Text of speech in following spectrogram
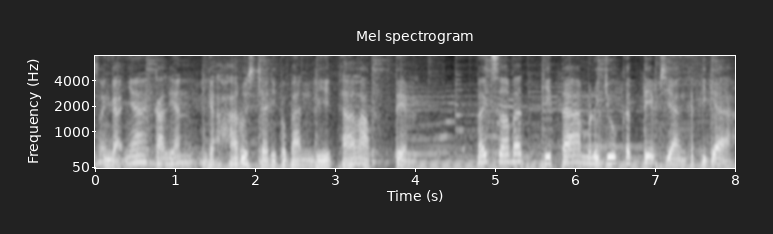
seenggaknya kalian nggak harus jadi beban di dalam tim. Baik sahabat, kita menuju ke tips yang ketiga.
